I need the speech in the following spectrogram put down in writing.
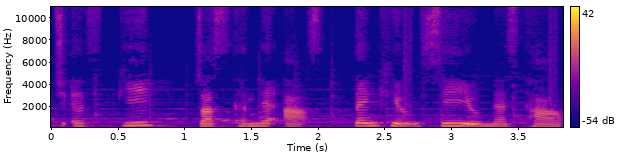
HFP, just contact us. Thank you. See you next time.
